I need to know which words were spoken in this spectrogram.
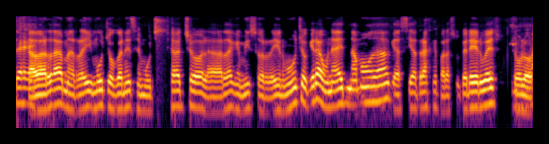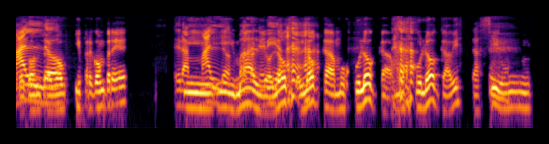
La verdad me reí mucho con ese muchacho, la verdad que me hizo reír mucho, que era una etna moda que hacía trajes para superhéroes. Yo lo hipercompré. Era malo. Y malo, loca, loca, musculoca, musculoca, ¿viste? Así, un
